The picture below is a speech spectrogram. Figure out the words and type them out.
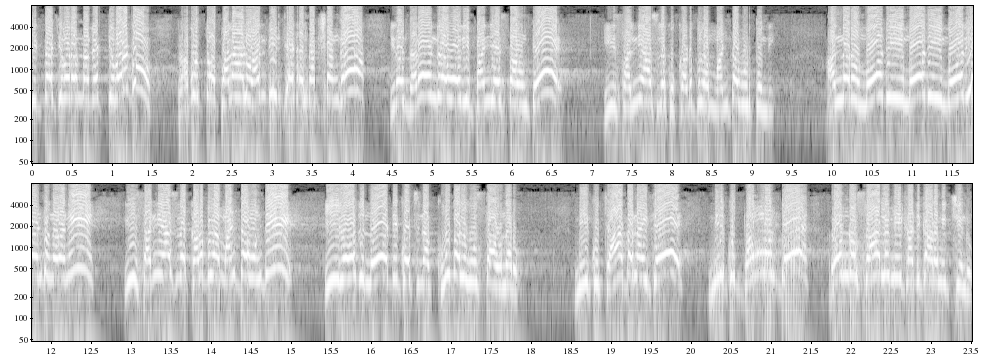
చిట్ట చివరున్న వ్యక్తి వరకు ప్రభుత్వ ఫలాలు అందించేదే లక్ష్యంగా ఈరోజు నరేంద్ర మోదీ పనిచేస్తా ఉంటే ఈ సన్యాసులకు కడుపులో మంట ఉడుతుంది అందరూ మోదీ మోదీ మోదీ అంటున్నారని ఈ సన్యాసుల కడుపులో మంట ఉండి ఈ రోజు నోటికొచ్చిన కూతలు కూస్తా ఉన్నారు. మీకు చేతనైతే మీకు దమ్ముంటే రెండు సార్లు మీకు అధికారం ఇచ్చిండ్రు.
